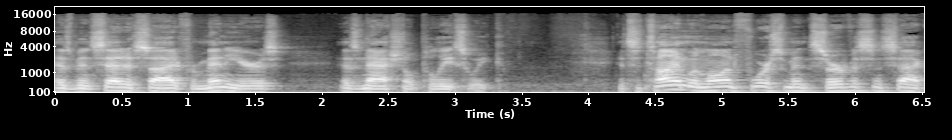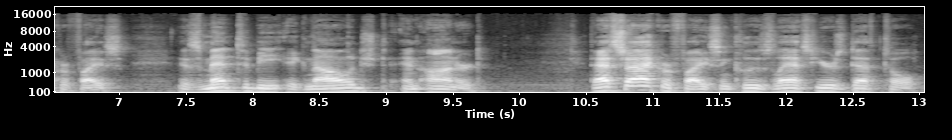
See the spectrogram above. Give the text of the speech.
has been set aside for many years as National Police Week. It's a time when law enforcement service and sacrifice is meant to be acknowledged and honored. That sacrifice includes last year's death toll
